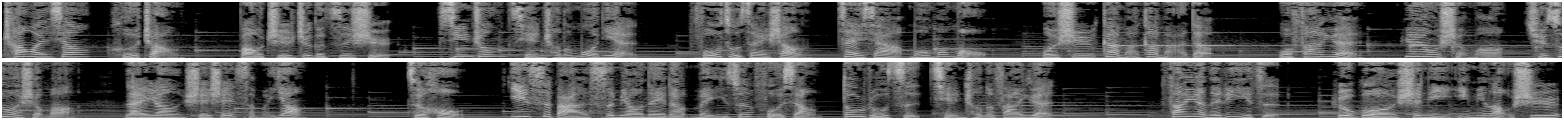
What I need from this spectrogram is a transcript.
插完香合掌，保持这个姿势，心中虔诚的默念：佛祖在上，在下某某某，我是干嘛干嘛的，我发愿，愿用什么去做什么，来让谁谁怎么样。最后。依次把寺庙内的每一尊佛像都如此虔诚的发愿。发愿的例子，如果是你一名老师，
